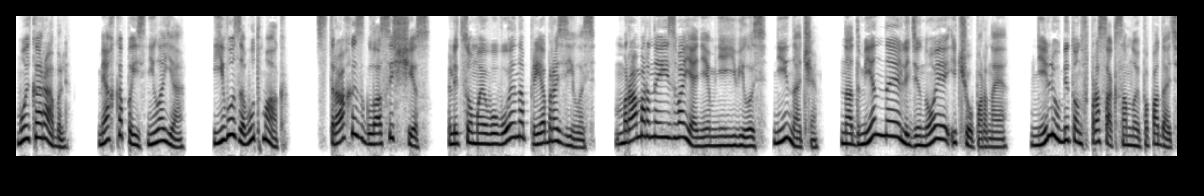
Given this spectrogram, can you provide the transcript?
Мой корабль, мягко пояснила я. Его зовут Маг. Страх из глаз исчез. Лицо моего воина преобразилось. Мраморное изваяние мне явилось, не иначе. Надменное, ледяное и чопорное. Не любит он в просак со мной попадать.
